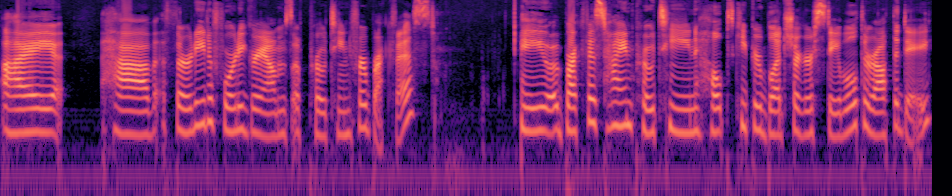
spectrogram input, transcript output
I have 30 to 40 grams of protein for breakfast. A breakfast high in protein helps keep your blood sugar stable throughout the day.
